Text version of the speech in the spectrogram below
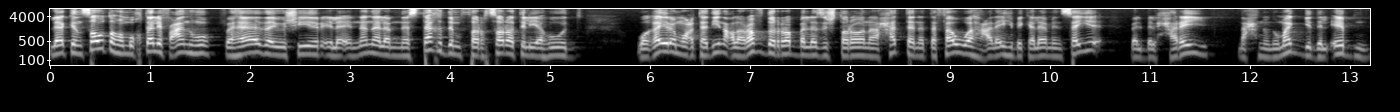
لكن صوته مختلف عنه فهذا يشير إلى إننا لم نستخدم ثرثرة اليهود وغير معتدين على رفض الرب الذي اشترانا حتى نتفوه عليه بكلام سيء بل بالحري نحن نمجد الابن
